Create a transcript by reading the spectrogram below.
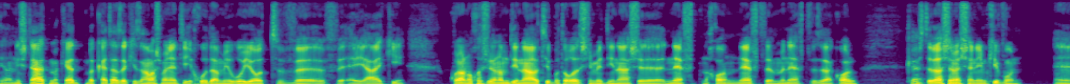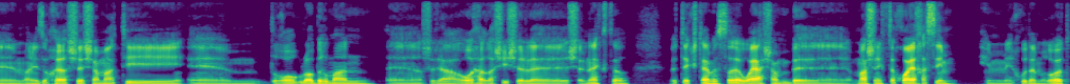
אני שנייה אתמקד בקטע הזה כי זה ממש מעניין אותי איחוד האמירויות ו-AI כי כולנו חושבים על המדינה אותי בתור איזושהי מדינה שנפט נכון נפט ונפט וזה הכל. כן. מסתבר שהם משנים כיוון. Um, אני זוכר ששמעתי um, דרור גלוברמן, uh, אני חושב שהעורך הראשי של, uh, של נקסטר, בטק 12, הוא היה שם במה שנפתחו היחסים עם איחוד האמירויות.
